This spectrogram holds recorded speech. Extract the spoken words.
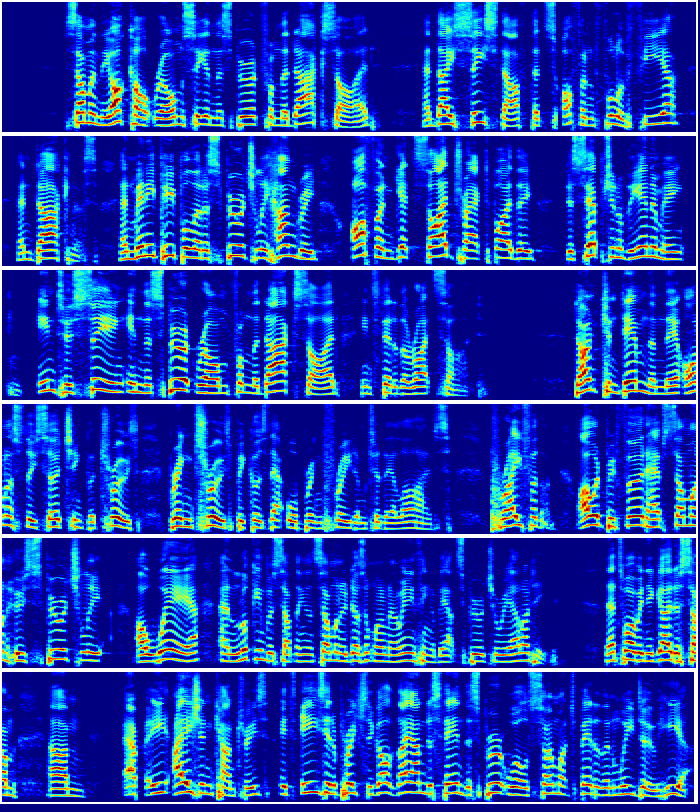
Some in the occult realm see in the Spirit from the dark side, and they see stuff that's often full of fear and darkness. And many people that are spiritually hungry often get sidetracked by the deception of the enemy into seeing in the spirit realm from the dark side instead of the right side. Don't condemn them. They're honestly searching for truth. Bring truth because that will bring freedom to their lives. Pray for them. I would prefer to have someone who's spiritually aware and looking for something than someone who doesn't want to know anything about spiritual reality. That's why when you go to some um, Asian countries, it's easier to preach to God. They understand the spirit world so much better than we do here.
